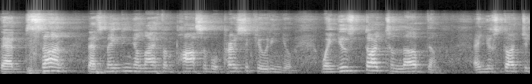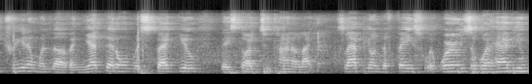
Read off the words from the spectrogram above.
that son that's making your life impossible, persecuting you, when you start to love them and you start to treat them with love, and yet they don't respect you, they start to kind of like slap you on the face with words or what have you.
